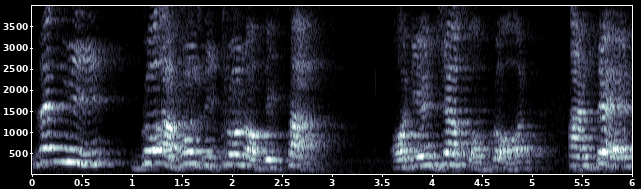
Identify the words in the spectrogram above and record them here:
Let me go above the throne of the stars or the angels of God and then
